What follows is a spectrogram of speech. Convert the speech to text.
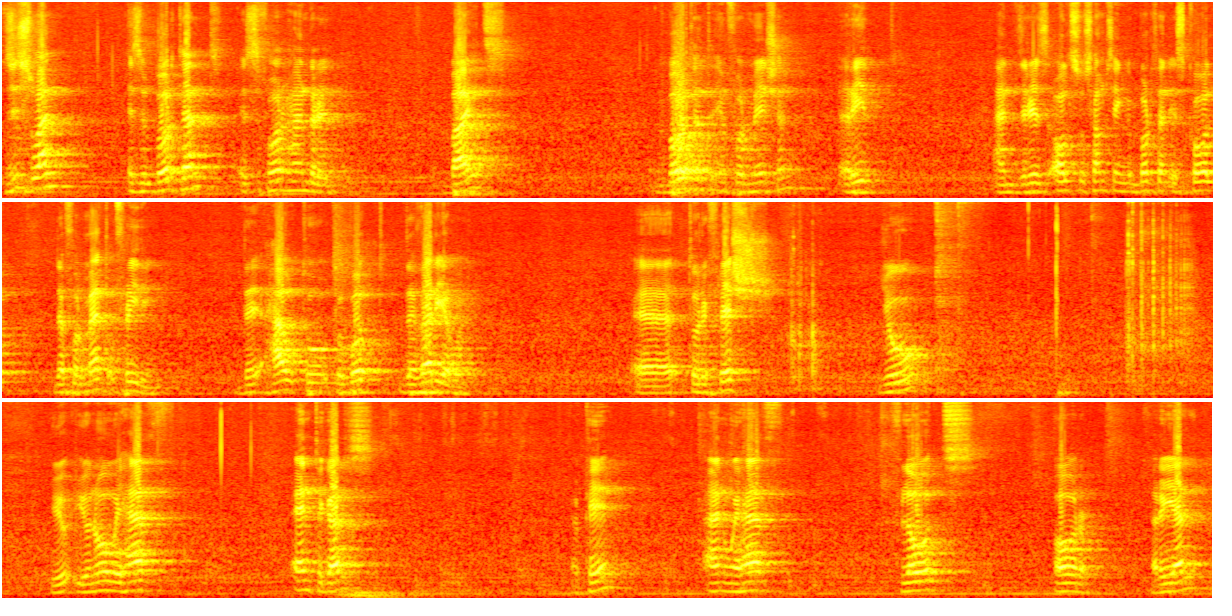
This one is important, it's 400 bytes, important information, read, and there is also something important, is called the format of reading the, how to, to put the variable uh, to refresh you. You, you know we have integers, okay, and we have floats or real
